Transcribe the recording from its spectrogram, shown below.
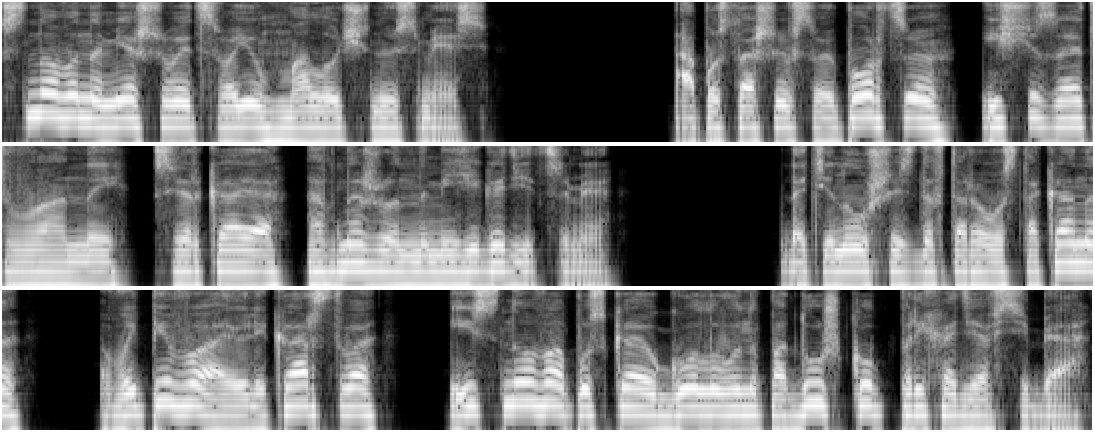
снова намешивает свою молочную смесь. Опустошив свою порцию, исчезает в ванной, сверкая обнаженными ягодицами. Дотянувшись до второго стакана, выпиваю лекарство и снова опускаю голову на подушку, приходя в себя.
